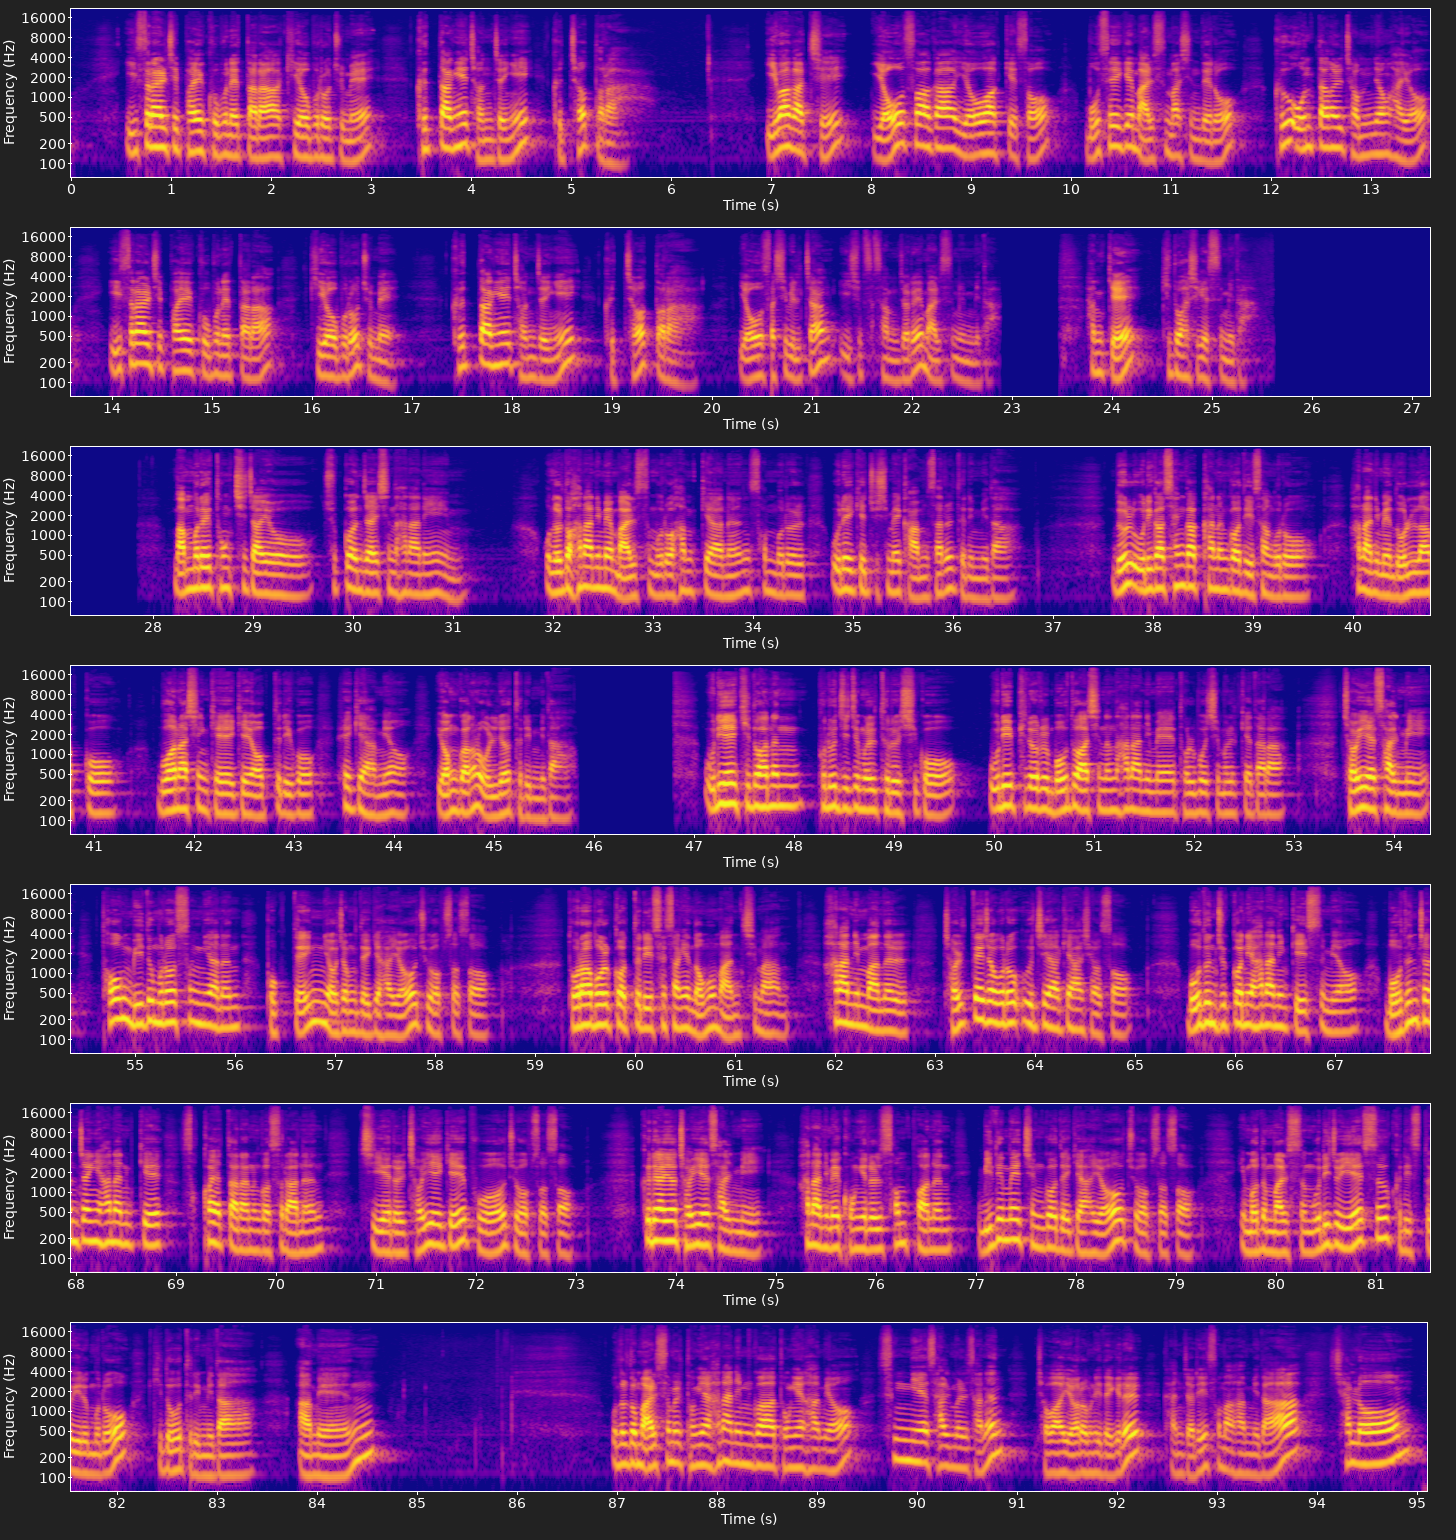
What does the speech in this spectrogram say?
이스라엘 지파의 구분에 따라 기업으로 주매 그 땅의 전쟁이 그쳤더라. 이와 같이 여호수아가 여호와께서 모세에게 말씀하신 대로 그 온 땅을 점령하여 이스라엘 지파의 구분에 따라 기업으로 주매 그 땅의 전쟁이 그쳤더라. 여호수아 11장 23절의 말씀입니다. 함께 기도하시겠습니다. 만물의 통치자요 주권자이신 하나님 오늘도 하나님의 말씀으로 함께하는 선물을 우리에게 주심에 감사를 드립니다. 늘 우리가 생각하는 것 이상으로 하나님의 놀랍고 무한하신 계획에 엎드리고 회개하며 영광을 올려드립니다. 우리의 기도하는 부르짖음을 들으시고 우리의 필요를 모두 아시는 하나님의 돌보심을 깨달아 저희의 삶이 더욱 믿음으로 승리하는 복된 여정 되게 하여 주옵소서. 돌아볼 것들이 세상에 너무 많지만 하나님만을 절대적으로 의지하게 하셔서 모든 주권이 하나님께 있으며 모든 전쟁이 하나님께 속하였다는 것을 아는 지혜를 저희에게 부어 주옵소서. 그리하여 저희의 삶이 하나님의 공의를 선포하는 믿음의 증거 되게 하여 주옵소서. 이 모든 말씀 우리 주 예수 그리스도 이름으로 기도드립니다. 아멘. 오늘도 말씀을 통해 하나님과 동행하며 승리의 삶을 사는 저와 여러분이 되기를 간절히 소망합니다. 샬롬.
